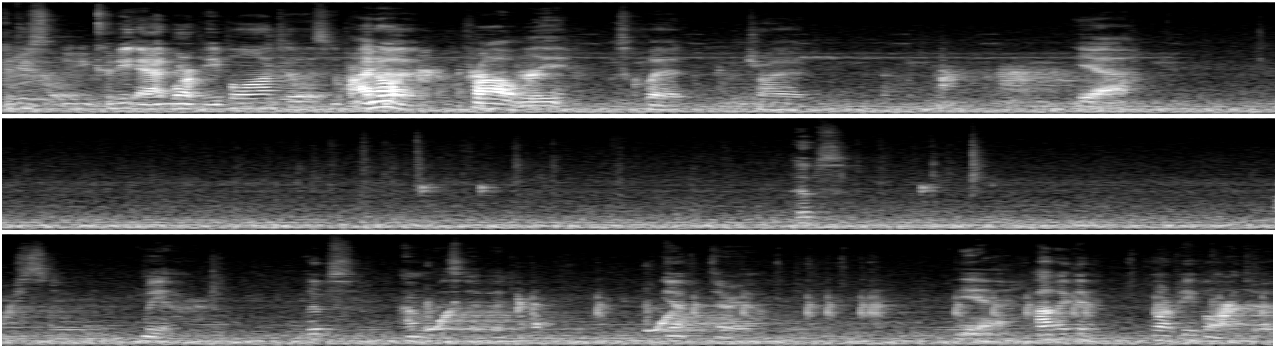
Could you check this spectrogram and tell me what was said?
Could you could you add more people onto this? I don't. could. Probably. Let's quit and try it. Yeah. Oops. We are. Oops. I'm really stupid. Yeah, there we go. Yeah. How do I get more people onto it?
